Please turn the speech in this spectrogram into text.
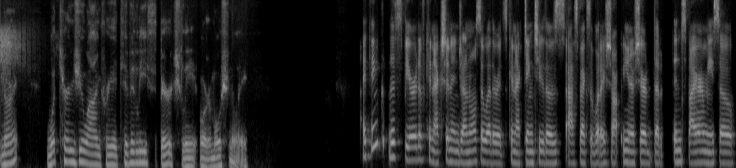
All right. What turns you on creatively, spiritually, or emotionally? I think the spirit of connection in general. So whether it's connecting to those aspects of what I shot, you know, shared that inspire me. So,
